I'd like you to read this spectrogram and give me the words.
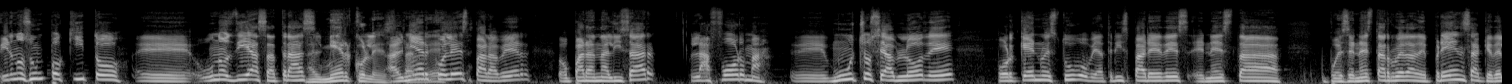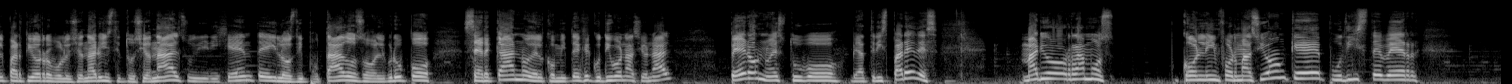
irnos un poquito, eh, unos días atrás. Al miércoles. Al miércoles para ver o para analizar la forma. Eh, mucho se habló de por qué no estuvo Beatriz Paredes en esta pues en esta rueda de prensa que da el Partido Revolucionario Institucional, su dirigente y los diputados o el grupo cercano del Comité Ejecutivo Nacional, pero no estuvo Beatriz Paredes. Mario Ramos, con la información que pudiste ver,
